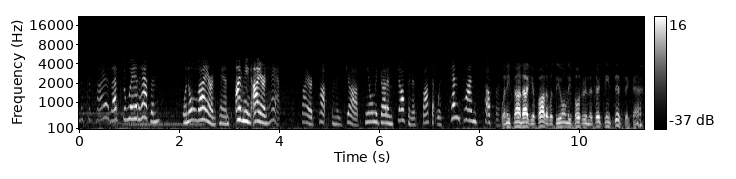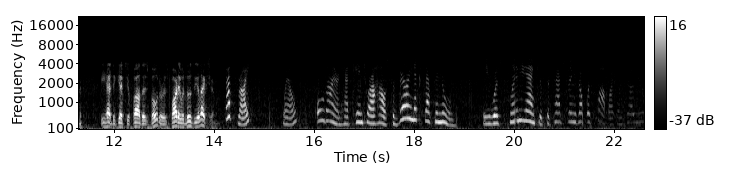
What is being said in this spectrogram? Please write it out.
Mr. Pryor, that happened? When old Iron Pants, I mean Iron Hat, fired Pop from his job, he only got himself in a spot that was ten times tougher. When he found out your father was the only voter in the 13th district, huh? He had to get your father's vote or his party would lose the election. That's right. Well, old Iron Hat came to our house the very next afternoon. He was plenty anxious to patch things up with Pop, I can tell you.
